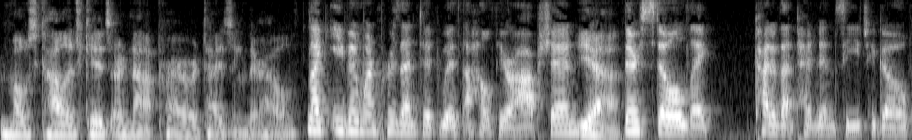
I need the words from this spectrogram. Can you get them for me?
most college kids are not prioritizing their health. Like even when presented with a healthier option, Yeah. there's still like kind of that tendency to go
